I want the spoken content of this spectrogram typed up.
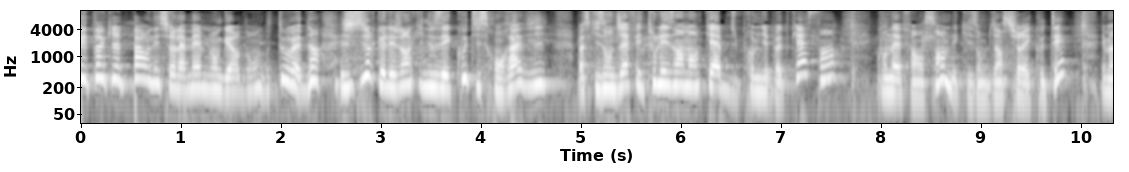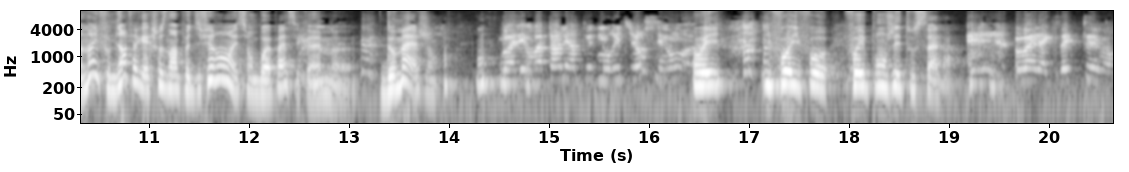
Mais t'inquiète pas, on est sur la même longueur d'onde, tout va bien. Je suis sûre que les gens qui nous écoutent, ils seront ravis parce qu'ils ont déjà fait tous les immanquables du premier podcast hein, qu'on a fait ensemble et qu'ils ont bien sûr écouté. Et maintenant, il faut bien faire quelque chose d'un peu différent. Et si on boit pas, c'est quand même euh, dommage. Bon, allez, on va parler un peu de nourriture, sinon. Euh, oui, il faut, il faut, faut éponger tout ça, là. voilà, exactement.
